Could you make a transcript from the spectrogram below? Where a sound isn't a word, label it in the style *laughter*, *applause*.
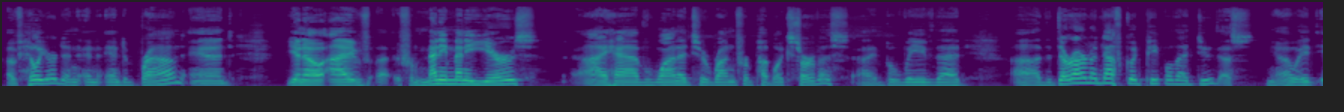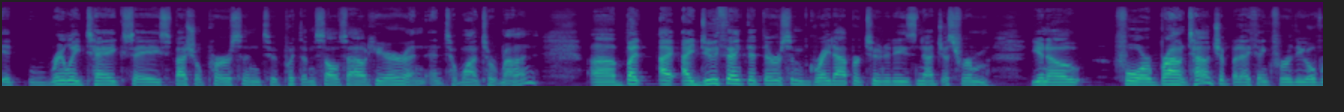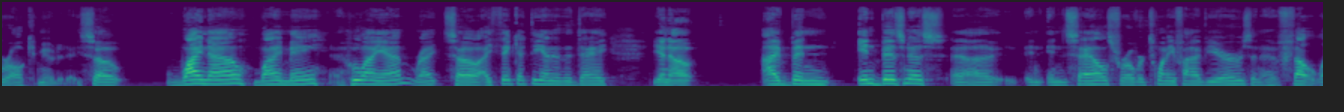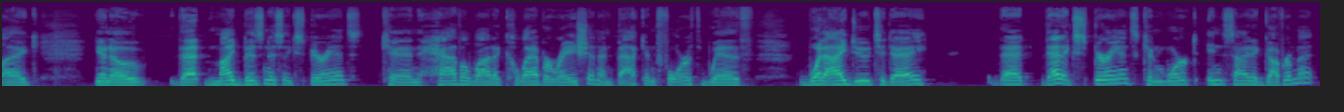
of Hilliard and, and, and Brown. And, you know, I've, uh, for many, many years, I have wanted to run for public service. I believe that, uh, that there aren't enough good people that do this. You know, it, it really takes a special person to put themselves out here and, and to want to run. Uh, but I, I do think that there are some great opportunities, not just from, you know, for Brown Township, but I think for the overall community. So why now? Why me? Who I am, right? So I think at the end of the day, you know, I've been in business, uh, in, in sales for over 25 years and have felt like, you know, that my business experience can have a lot of collaboration and back and forth with what I do today. That that experience can work inside a government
